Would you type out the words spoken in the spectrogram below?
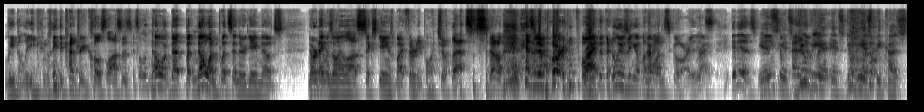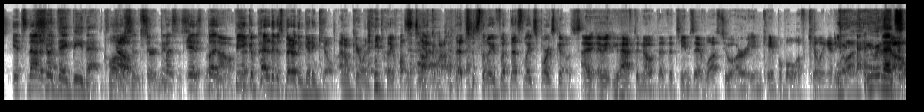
lead the league and lead the country in close losses. It's no one, but but no one puts in their game notes. Notre Dame has only lost six games by 30 points or less, so it's an important point Right. that they're losing it by Right. one score. It's, Right. It is being It's, it's competitive. dubious. It's dubious because It's not Should enough. they be that close no, in certain but, instances? it, but no. being competitive is better than getting killed. I don't care what anybody wants to talk about. That's just the way that's the way sports goes. I, I mean, you have to note that the teams they have lost to are incapable of killing anyone. That's So,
